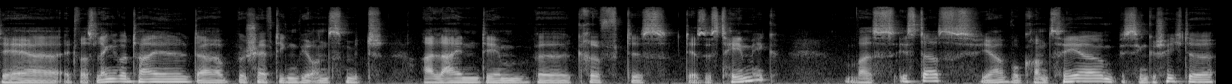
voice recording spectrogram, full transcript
der etwas längere Teil, da beschäftigen wir uns mit allein dem Begriff des, der Systemik. Was ist das? Ja, wo es her? Ein bisschen Geschichte.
